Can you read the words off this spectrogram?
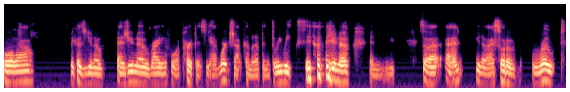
for a while because, you know, as you know, writing for a purpose, you have workshop coming up in three weeks, you know, and you, so I, I, you know, I sort of wrote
